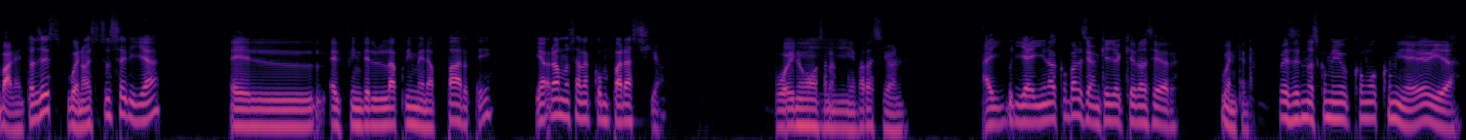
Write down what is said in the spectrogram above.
Vale, entonces, bueno, esto sería el, el fin de la primera parte. Y ahora vamos a la comparación. Bueno, vamos a la comparación. Hay, y hay una comparación que yo quiero hacer. Cuéntame. Pues es más conmigo como comida y bebida,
